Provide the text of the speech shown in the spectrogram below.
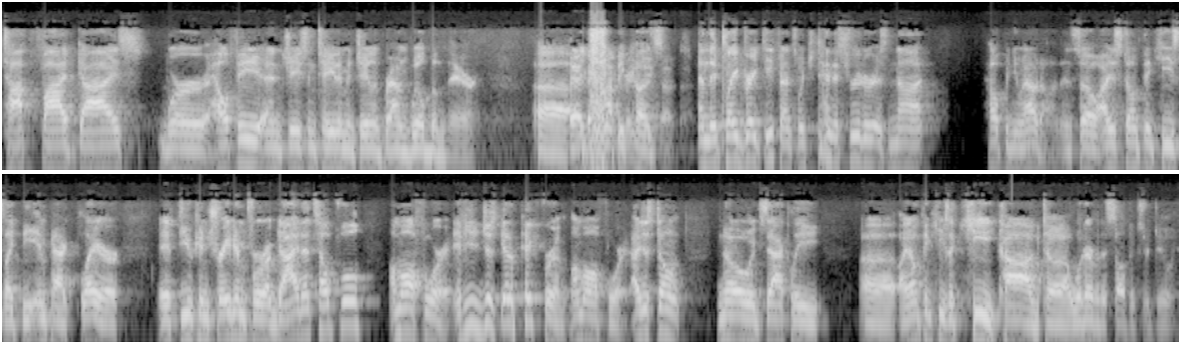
top five guys were healthy and Jayson Tatum and Jaylen Brown willed them there. Uh, not because, and they played great defense, which Dennis Schroeder is not helping you out on. And so I just don't think he's like the impact player. If you can trade him for a guy that's helpful, I'm all for it. If you just get a pick for him, I'm all for it. I just don't know exactly. Uh, I don't think he's a key cog to whatever the Celtics are doing.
